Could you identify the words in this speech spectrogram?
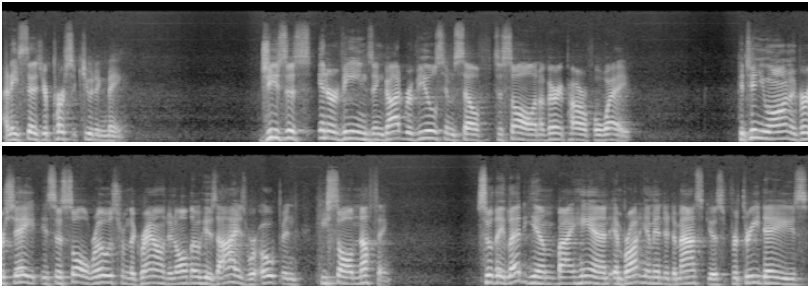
and he says, You're persecuting me. Jesus intervenes and God reveals himself to Saul in a very powerful way. Continue on in verse 8, it says, Saul rose from the ground, and although his eyes were opened, he saw nothing. So they led him by hand and brought him into Damascus. For three days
